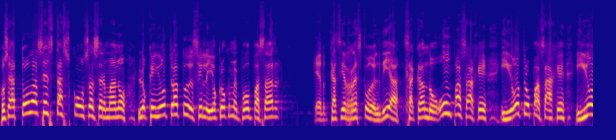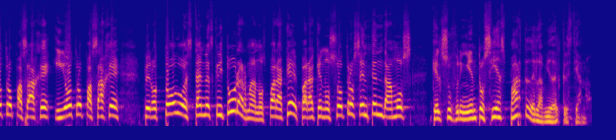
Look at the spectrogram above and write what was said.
O sea, todas estas cosas, hermano, lo que yo trato de decirle, yo creo que me puedo pasar casi el resto del día sacando un pasaje y otro pasaje y otro pasaje y otro pasaje, pero todo está en la escritura, hermanos. ¿Para qué? Para que nosotros entendamos que el sufrimiento sí es parte de la vida del cristiano.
